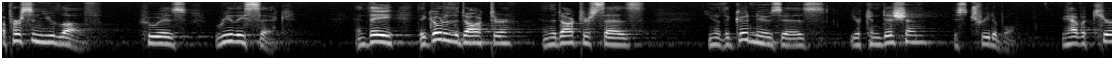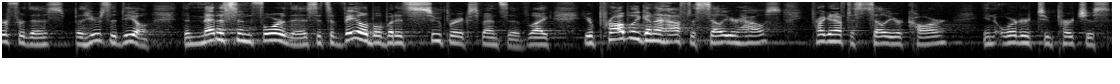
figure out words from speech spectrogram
a person you love, who is really sick. And they, they go to the doctor, and the doctor says, You know, the good news is your condition is treatable. We have a cure for this, but here's the deal. The medicine for this, it's available, but it's super expensive. Like, you're probably to have to sell your house. You're probably to have to sell your car in order to purchase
